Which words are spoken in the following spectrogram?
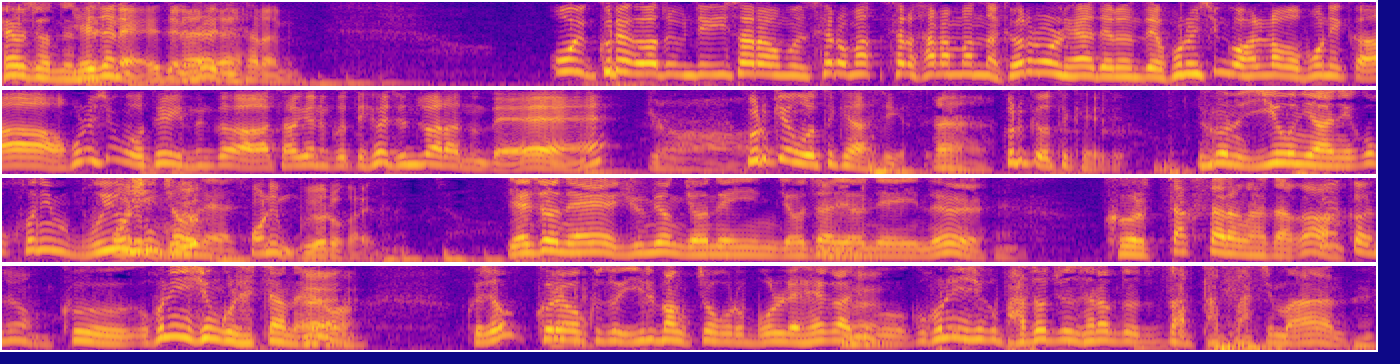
헤어졌는데. 예전에 예전에 네, 헤어진 네. 사람이. 어 그래가지고 이제 이 사람은 새로 마- 새로 사람 만나 결혼을 해야 되는데 혼인신고 하려고 보니까 혼인신고가 돼 있는 거야. 자기는 그때 헤어진 줄 알았는데 야. 그렇게 어떻게 하시겠어요? 네. 그렇게 어떻게 해야 돼요? 이거는 이혼이 아니고 혼인 무효 혼인 신청을 무효- 해야죠. 혼인 무효로 가야 되는 거죠. 예전에 유명 연예인, 여자 연예인을 그걸 짝사랑하다가 그러니까요. 그 혼인 신고를 했잖아요. 네. 그죠? 그래갖고서 일방적으로 몰래 해가지고 그 혼인 신고 받아준 사람들도 답답하지만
